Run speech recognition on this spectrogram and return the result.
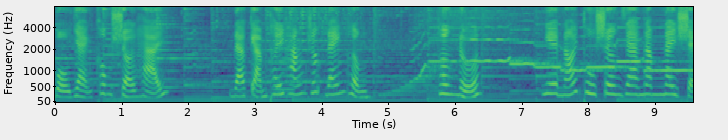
Bộ dạng không sợ hãi. Đã cảm thấy hắn rất đáng hận. Hơn nữa, Nghe nói Thu Sơn Gia năm nay sẽ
